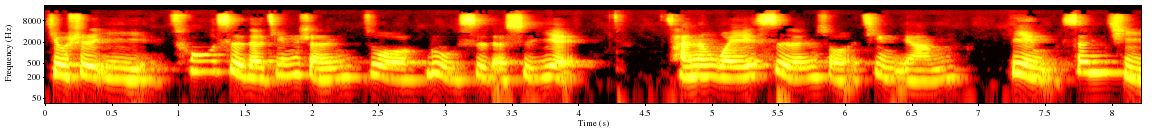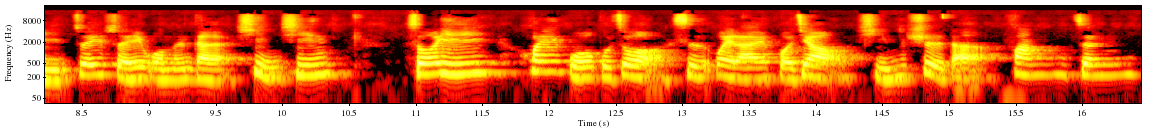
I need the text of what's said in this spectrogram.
就是以出世的精神做入世的事业，才能为世人所敬仰，并升起追随我们的信心。所以。挥佛不做是未来佛教行事的方针。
